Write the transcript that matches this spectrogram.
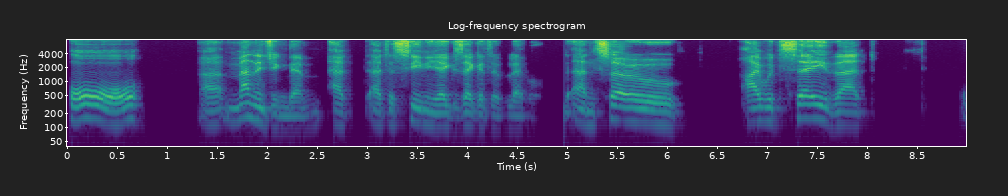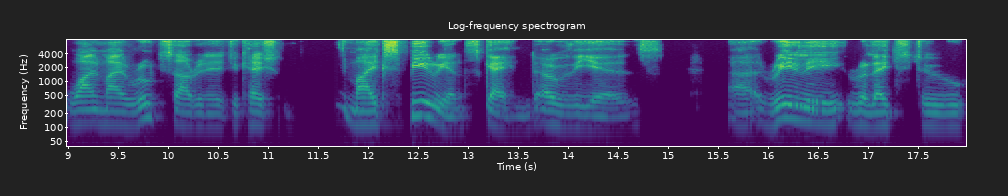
or uh, managing them at, at a senior executive level. And so I would say that while my roots are in education, my experience gained over the years uh, really relates to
